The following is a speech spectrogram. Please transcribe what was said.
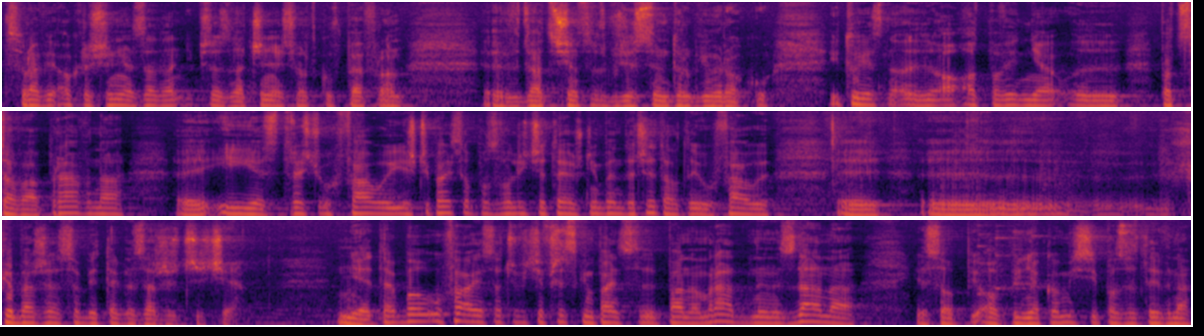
w sprawie określenia zadań i przeznaczenia środków PFRON w 2022 roku. I tu jest no, o- odpowiednia y, podstawa prawna y, i jest treść uchwały. Jeśli Państwo pozwolicie, to ja już nie będę czytał tej uchwały, y, y, chyba że sobie tego zażyczycie. Nie, tak, bo uchwała jest oczywiście wszystkim państw, panom radnym znana, jest opi- opinia komisji pozytywna.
